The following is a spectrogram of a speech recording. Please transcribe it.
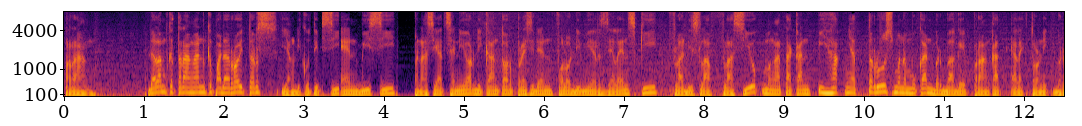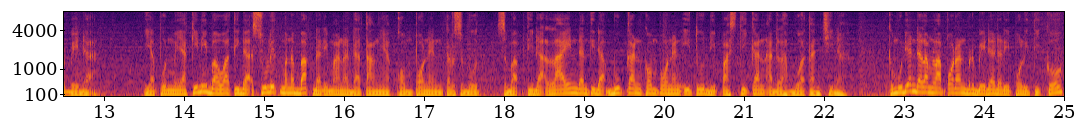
perang. Dalam keterangan kepada Reuters yang dikutip CNBC, penasihat senior di kantor Presiden Volodymyr Zelensky, Vladislav Vlasiuk mengatakan pihaknya terus menemukan berbagai perangkat elektronik berbeda. Ia pun meyakini bahwa tidak sulit menebak dari mana datangnya komponen tersebut, sebab tidak lain dan tidak bukan komponen itu dipastikan adalah buatan Cina. Kemudian dalam laporan berbeda dari Politico,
